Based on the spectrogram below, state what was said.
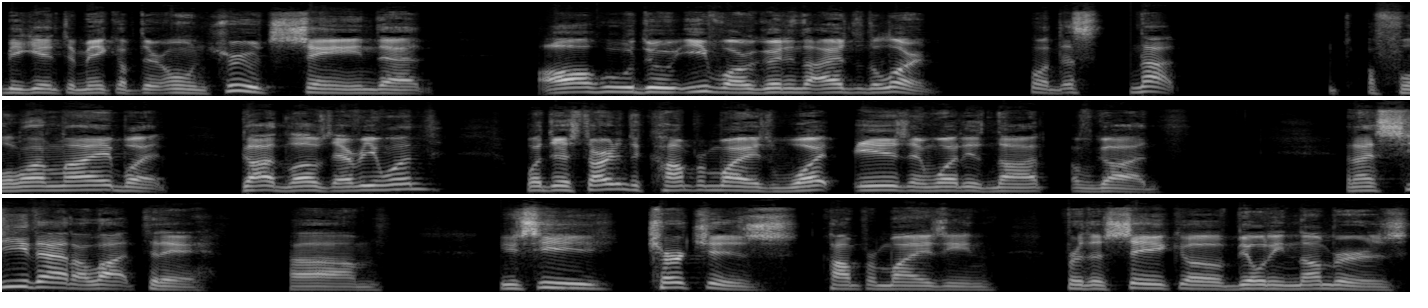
begin to make up their own truths, saying that all who do evil are good in the eyes of the Lord. Well, that's not a full on lie, but God loves everyone. But they're starting to compromise what is and what is not of God. And I see that a lot today. Um, you see churches compromising for the sake of building numbers.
